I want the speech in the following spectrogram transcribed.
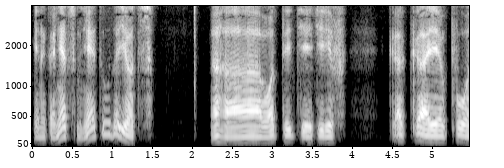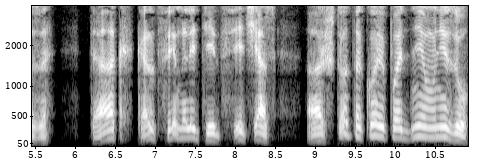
и, наконец, мне это удается. Ага, вот и Тетерев. Какая поза! Так, картина летит сейчас. А что такое под ним внизу?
